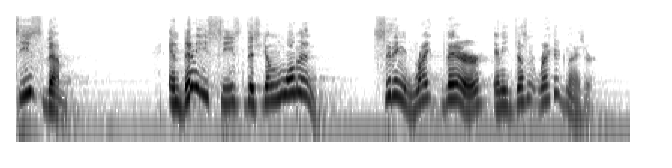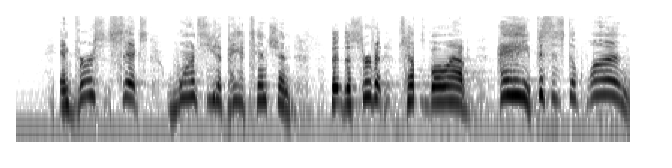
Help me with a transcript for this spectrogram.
sees them. And then he sees this young woman sitting right there, and he doesn't recognize her. And verse 6 wants you to pay attention. The, the servant tells Boaz, Hey, this is the one.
